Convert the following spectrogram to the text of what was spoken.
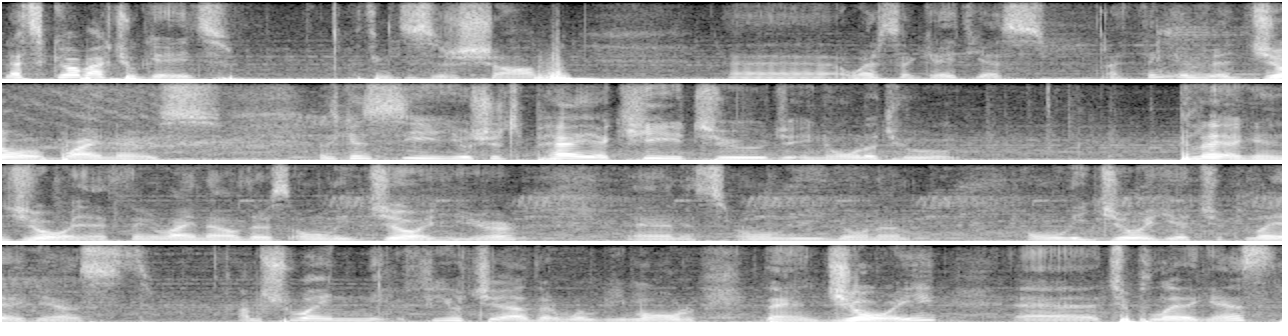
Let's go back to gate. I think this is a shop. Uh, where's the gate? Yes. I think if a job right now is, as you can see, you should pay a key to in order to play against Joy. I think right now there's only Joy here, and it's only gonna only Joy here to play against. I'm sure in the future there will be more than Joy uh, to play against.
